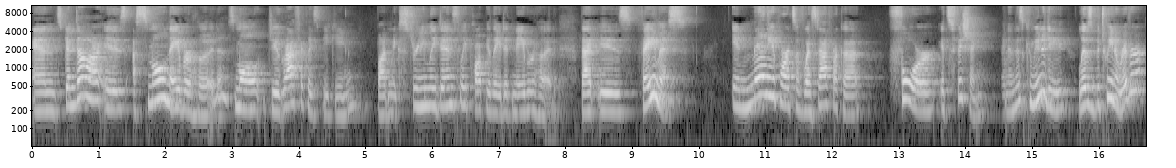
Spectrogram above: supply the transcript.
And Guet Ndar is a small neighborhood, small geographically speaking, but an extremely densely populated neighborhood that is famous in many parts of West Africa for its fishing. And in this community lives between a river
